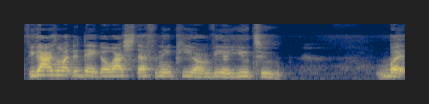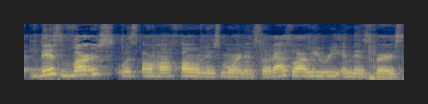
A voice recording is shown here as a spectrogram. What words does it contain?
If you guys want the date, go watch Stephanie P on via YouTube. But this verse was on my phone this morning, so that's why we reading this verse.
